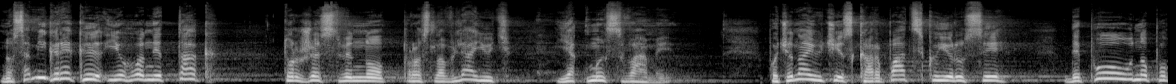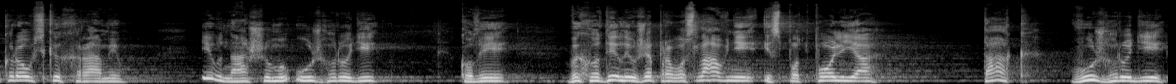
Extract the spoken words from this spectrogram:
Но самі греки його не так торжественно прославляють, як ми з вами. Починаючи з Карпатської Руси, де повно покровських храмів, і в нашому Ужгороді, коли виходили вже православні із подполля, так, в Ужгороді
